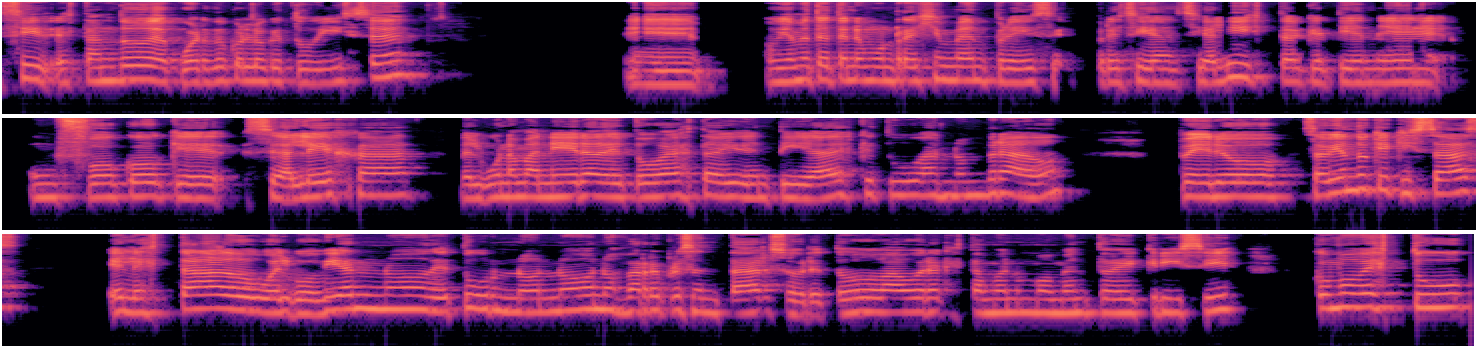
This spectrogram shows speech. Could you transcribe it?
Sí, estando de acuerdo con lo que tú dices, eh, Obviamente tenemos un régimen presidencialista que tiene un foco que se aleja de alguna manera de todas estas identidades que tú has nombrado, pero sabiendo que quizás el Estado o el gobierno de turno no nos va a representar, sobre todo ahora que estamos en un momento de crisis, ¿cómo ves tú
